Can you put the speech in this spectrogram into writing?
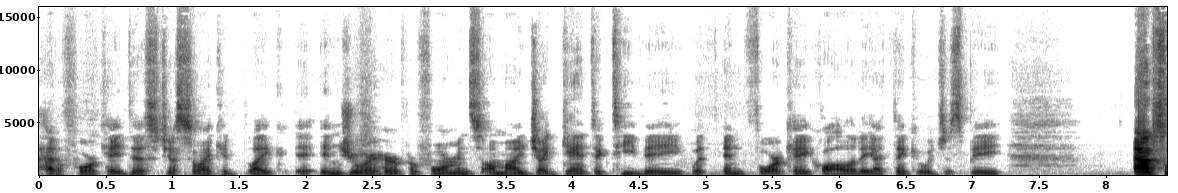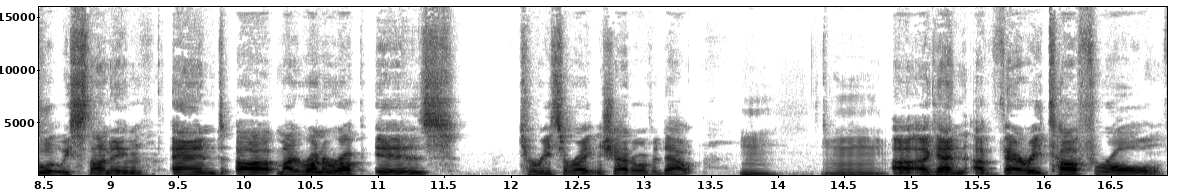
had a 4K disc just so I could like enjoy her performance on my gigantic TV with in 4K quality. I think it would just be absolutely stunning. And uh, my runner-up is Teresa Wright in Shadow of a Doubt. Mm. Mm. Uh, again, a very tough role,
